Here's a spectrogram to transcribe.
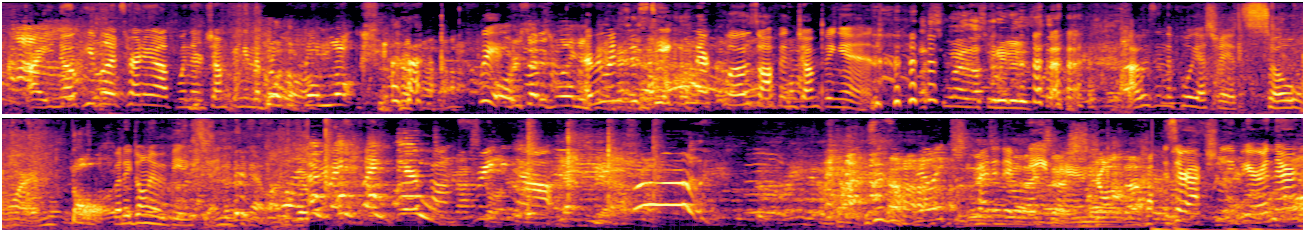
Alright, you know people are turning up when they're jumping in the pool. locks. Wait, oh, who said it's warm everyone's just taking their clothes off and jumping in. I swear that's what it is. I was in the pool yesterday, it's so warm. Oh. But I don't have a bathing suit, I need to get one. Everybody's playing beer pong, freaking out. This is a really competitive game here. Is there actually beer in there?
